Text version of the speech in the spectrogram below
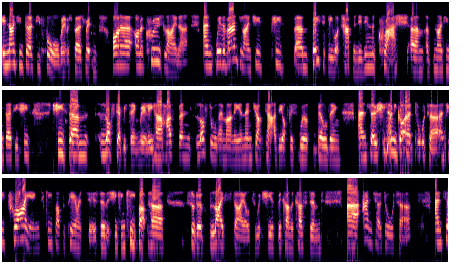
in 1934 when it was first written on a on a cruise liner, and with Evangeline, she's she's um, basically what's happened is in the crash um, of 1930, she's she's um, lost everything really. Her husband lost all their money and then jumped out of the office building, and so she's only got her daughter, and she's trying to keep up appearances so that she can keep up her sort of lifestyle to which she has become accustomed, uh, and her daughter. And so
